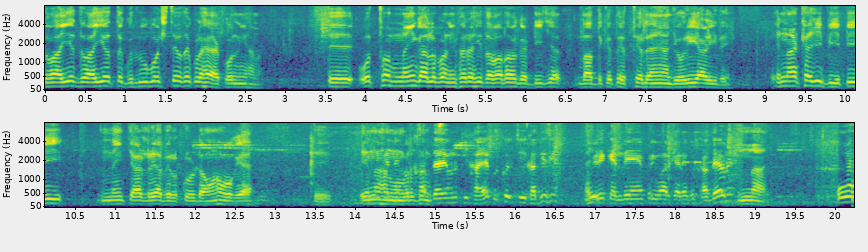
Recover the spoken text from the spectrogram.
ਦਵਾਈ ਦਵਾਈ ਉੱਤੇ ਗਲੂਕੋਜ਼ ਤੇ ਉਹਦੇ ਕੋਲ ਹੈ ਕੋਈ ਨਹੀਂ ਹਨ। ਤੇ ਉੱਥੋਂ ਨਹੀਂ ਗੱਲ ਬਣੀ ਫਿਰ ਅਸੀਂ ਦਵਾ ਦਵਾ ਗੱਡੀ 'ਚ ਲੱਦ ਕੇ ਤੇ ਇੱਥੇ ਲੈ ਆ ਜੋਰੀ ਵਾਲੀ ਦੇ। ਇਹਨਾਂ ਆਖਿਆ ਜੀ ਬੀਪੀ ਨਹੀਂ ਚੱਲ ਰਿਹਾ ਬਿਲਕੁਲ ਡਾਊਨ ਹੋ ਗਿਆ। ਤੇ ਇਹਨਾਂ ਸਾਨੂੰ ਖਾਦਾ ਐਮਰਜੈਂਸੀ ਹੈ ਉਹਨੇ ਕੀ ਖਾਇਆ? ਕੋਈ ਕੋਈ ਚੀਜ਼ ਖਾਧੀ ਸੀ? ਜਿਹੜੇ ਕਹਿੰਦੇ ਆ ਪਰਿਵਾਰ ਕਹਿ ਰਿਹਾ ਕੁਝ ਖਾਦਾ ਹੈ ਉਹਨੇ? ਨਾ ਉਹ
